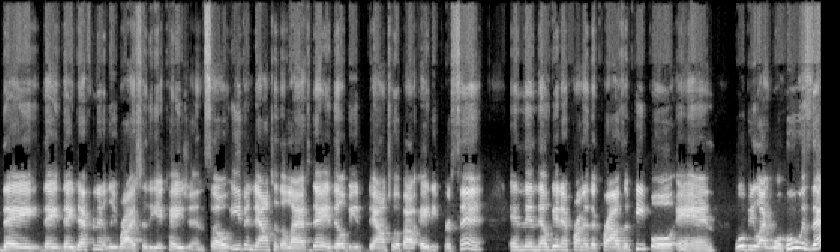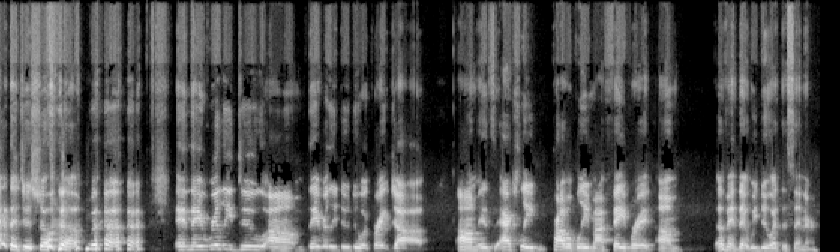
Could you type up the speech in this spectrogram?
they they they definitely rise to the occasion. So even down to the last day, they'll be down to about 80%, and then they'll get in front of the crowds of people and we'll be like, well, who was that that just showed up? and they really do, um, they really do do a great job. Um, it's actually probably my favorite um, event that we do at the center.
